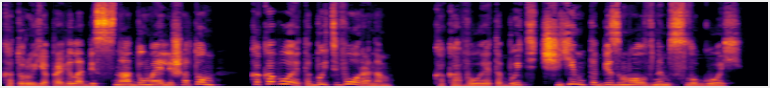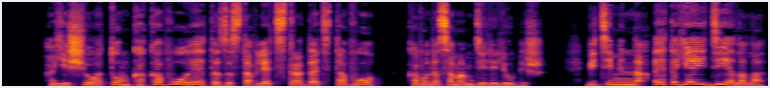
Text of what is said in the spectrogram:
которую я провела без сна, думая лишь о том, каково это быть вороном, каково это быть чьим-то безмолвным слугой. А еще о том, каково это заставлять страдать того, кого на самом деле любишь. Ведь именно это я и делала.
